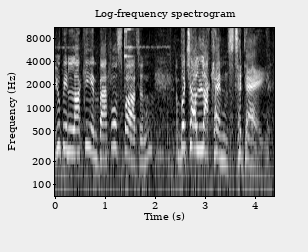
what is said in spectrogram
You've been lucky in battle, Spartan, but your luck ends today.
